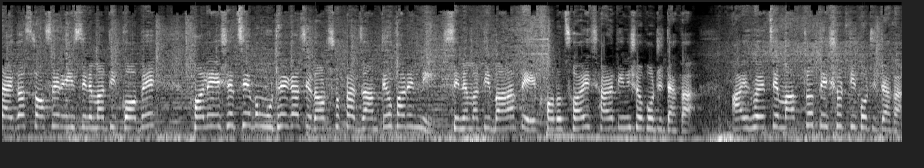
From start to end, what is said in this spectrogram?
টাইগার শ্রফের এই সিনেমাটি কবে হলে এসেছে এবং উঠে গেছে দর্শকরা জানতেও পারেননি। সিনেমাটি বানাতে খরচ হয় সাড়ে তিনশো কোটি টাকা। আয় হয়েছে মাত্র তেষট্টি কোটি টাকা।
